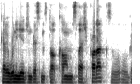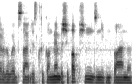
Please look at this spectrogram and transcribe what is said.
go to winningedgeinvestments.com slash products or, or, go to the website and just click on membership options and you can find the,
